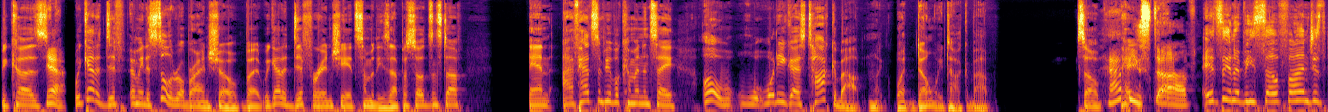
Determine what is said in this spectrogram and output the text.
because Yeah. we got to, dif- I mean, it's still a real Brian show, but we got to differentiate some of these episodes and stuff. And I've had some people come in and say, Oh, w- what do you guys talk about? I'm like, what don't we talk about? So Happy hey, stuff. it's going to be so fun. Just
